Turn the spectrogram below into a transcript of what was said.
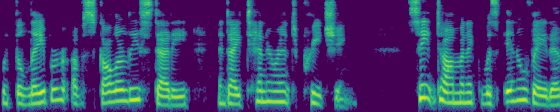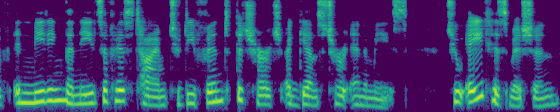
with the labor of scholarly study and itinerant preaching. St. Dominic was innovative in meeting the needs of his time to defend the Church against her enemies. To aid his mission,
